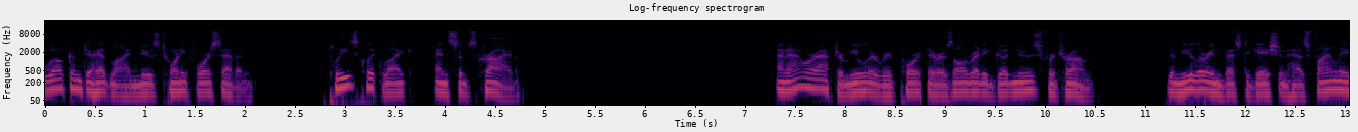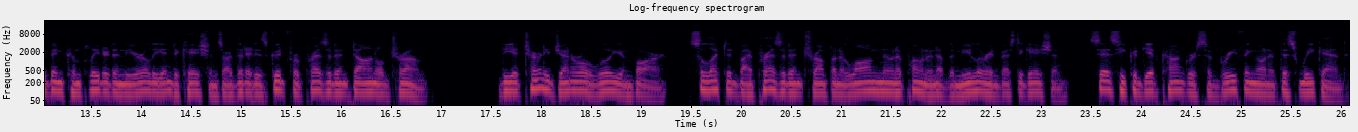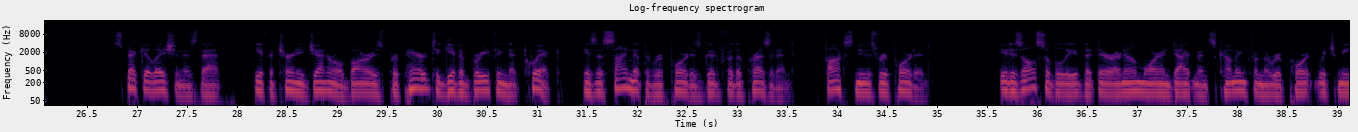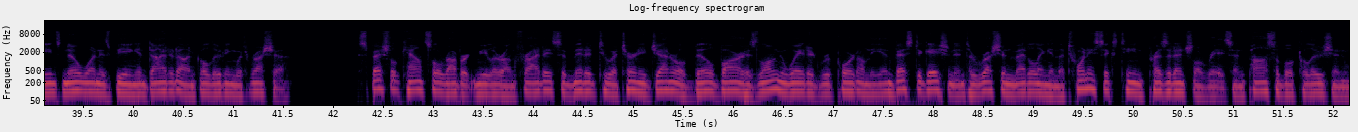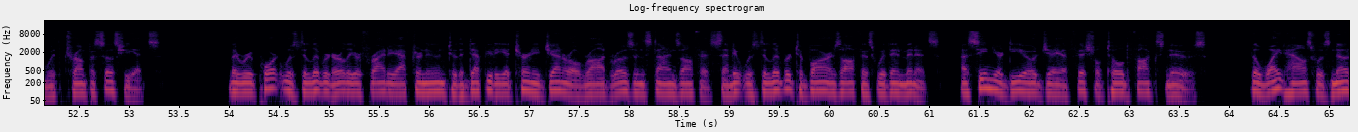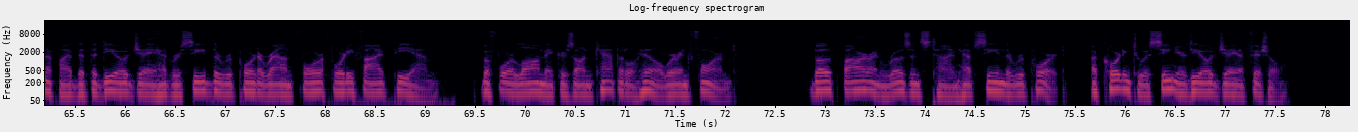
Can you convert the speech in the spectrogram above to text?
Welcome to Headline News 24/7. Please click like and subscribe. An hour after Mueller report there is already good news for Trump. The Mueller investigation has finally been completed and the early indications are that it is good for President Donald Trump. The Attorney General William Barr, selected by President Trump and a long-known opponent of the Mueller investigation, says he could give Congress a briefing on it this weekend. Speculation is that, if Attorney General Barr is prepared to give a briefing that quick, is a sign that the report is good for the president, Fox News reported. It is also believed that there are no more indictments coming from the report which means no one is being indicted on colluding with Russia. Special counsel Robert Mueller on Friday submitted to Attorney General Bill Barr his long-awaited report on the investigation into Russian meddling in the 2016 presidential race and possible collusion with Trump associates. The report was delivered earlier Friday afternoon to the Deputy Attorney General Rod Rosenstein's office and it was delivered to Barr's office within minutes, a senior DOJ official told Fox News. The White House was notified that the DOJ had received the report around 4.45 p.m., before lawmakers on Capitol Hill were informed. Both Barr and Rosenstein have seen the report, according to a senior DOJ official.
